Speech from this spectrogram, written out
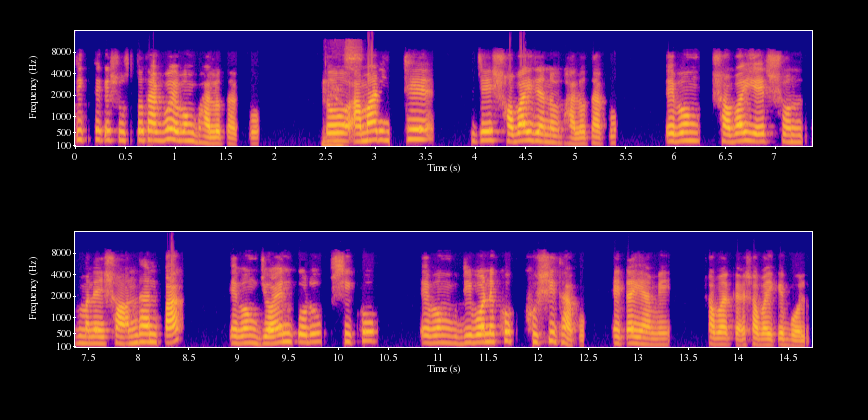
দিক থেকে সুস্থ থাকব এবং ভালো থাকব। তো আমার ইচ্ছে যে সবাই যেন ভালো থাকুক এবং সবাই এর মানে সন্ধান পাক এবং জয়েন করুক শিখুক এবং জীবনে খুব খুশি থাকুক এটাই আমি সবাইকে সবাইকে বলব।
